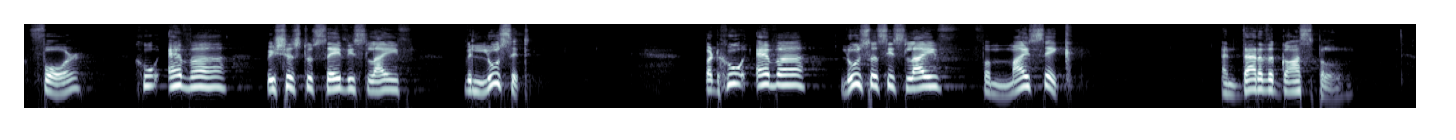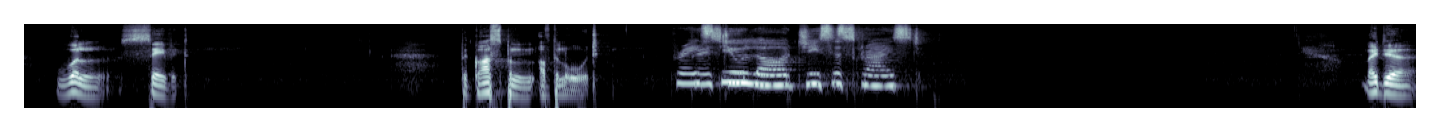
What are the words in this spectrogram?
For whoever wishes to save his life will lose it. But whoever loses his life for my sake and that of the gospel will save it. The gospel of the Lord. Praise to you, Lord Jesus Christ. My dear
